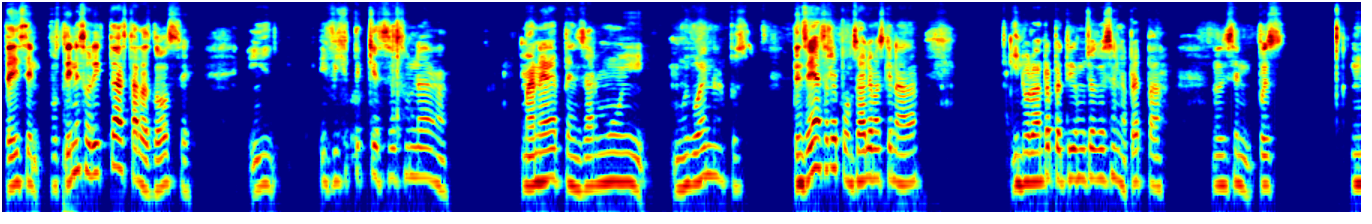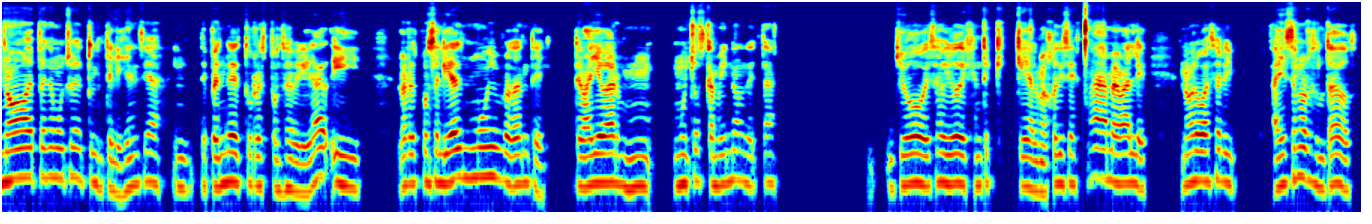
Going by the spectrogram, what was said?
Te dicen, pues tienes ahorita hasta las 12. Y, y fíjate que esa es una manera de pensar muy, muy buena. Pues te enseña a ser responsable más que nada. Y nos lo han repetido muchas veces en la prepa. Nos dicen, pues no depende mucho de tu inteligencia, depende de tu responsabilidad. Y la responsabilidad es muy importante. Te va a llevar muchos caminos, ahorita yo he sabido de gente que, a lo mejor dice, ah, me vale, no lo voy a hacer y ahí están los resultados.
